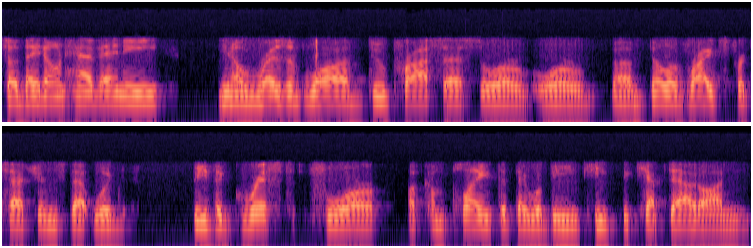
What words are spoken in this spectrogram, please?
So they don't have any, you know, reservoir of due process or or uh, Bill of Rights protections that would be the grist for a complaint that they were being keep, kept out on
